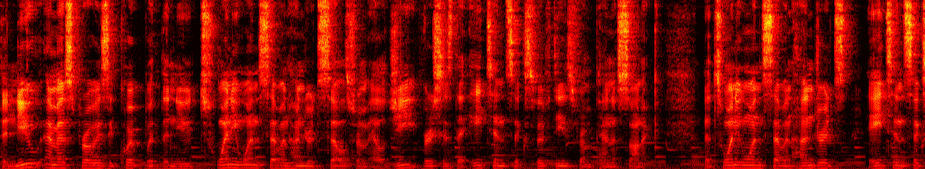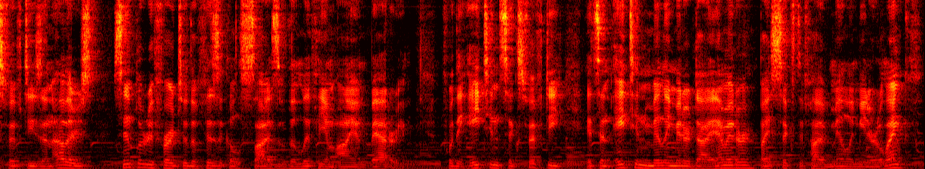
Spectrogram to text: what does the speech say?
The new MS Pro is equipped with the new 21700 cells from LG versus the 18650s from Panasonic. The 21700s, 18650s, and others simply refer to the physical size of the lithium-ion battery. For the 18650, it's an 18mm diameter by 65mm length,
